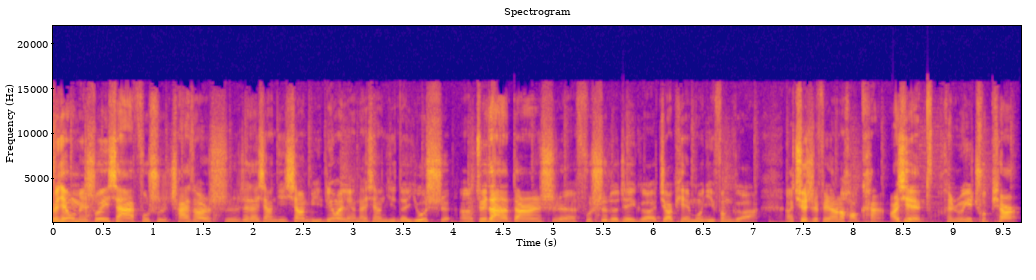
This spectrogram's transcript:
首先，我们说一下富士 X S 二十这台相机相比另外两台相机的优势啊，最大的当然是富士的这个胶片模拟风格啊，啊，确实非常的好看，而且很容易出片儿。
